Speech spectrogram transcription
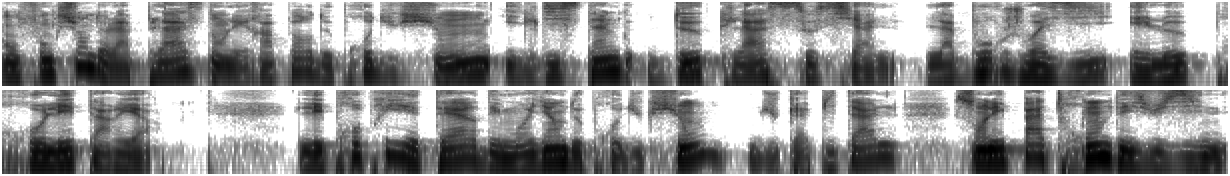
En fonction de la place dans les rapports de production, il distingue deux classes sociales, la bourgeoisie et le prolétariat. Les propriétaires des moyens de production, du capital, sont les patrons des usines.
